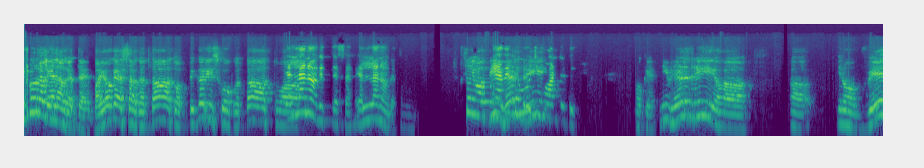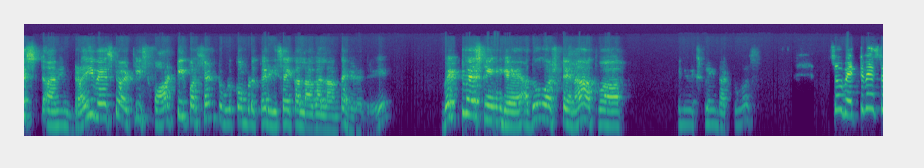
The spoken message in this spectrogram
ಬೆಂಗಳೂರಲ್ಲಿ ಏನಾಗುತ್ತೆ? ಬಯೋಗ್ಯಾಸ್ ಆಗತ್ತಾ ಅಥವಾ ಪಿಗರೀಸ್ ಹೋಗುತ್ತಾ ಅಥವಾ ಎಲ್ಲಾನು ಆಗುತ್ತೆ ಸರ್ ಎಲ್ಲಾನು ಆಗುತ್ತೆ. ಸೊ ಇವಾಗ ನೀವು ಹೇಳಿದ್ರಿ ಓಕೆ ನೀವು ಹೇಳಿದ್ರಿ you know waste I mean dry waste at least forty percent ಉಳ್ಕೊಂಡ್ಬಿಡುತ್ತೆ ರೀಸೈಕಲ್ ಆಗಲ್ಲ ಅಂತ ಹೇಳಿದ್ರಿ. ವೆಟ್ ವೇಸ್ಟ್ ಹೆಂಗೆ ಅದು ಅಷ್ಟೇನಾ ಅಥವಾ you explain that to us so wet waste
